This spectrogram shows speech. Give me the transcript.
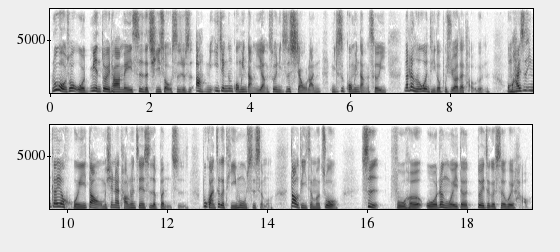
如果我说我面对他每一次的起手式就是啊，你意见跟国民党一样，所以你就是小蓝，你就是国民党的侧翼，那任何问题都不需要再讨论。我们还是应该要回到我们现在讨论这件事的本质，不管这个题目是什么，到底怎么做是符合我认为的对这个社会好。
